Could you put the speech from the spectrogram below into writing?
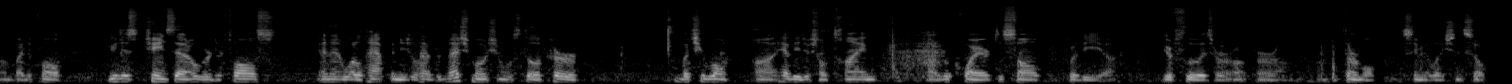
um, by default. You just change that over to false, and then what will happen is you'll have the mesh motion will still occur, but you won't uh, have the additional time uh, required to solve for the uh, your fluids or, or um, thermal simulation. So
